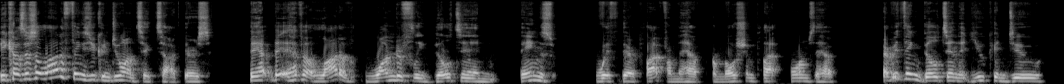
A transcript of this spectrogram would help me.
because there's a lot of things you can do on TikTok. There's they have they have a lot of wonderfully built-in things with their platform. They have promotion platforms. They have everything built in that you can do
